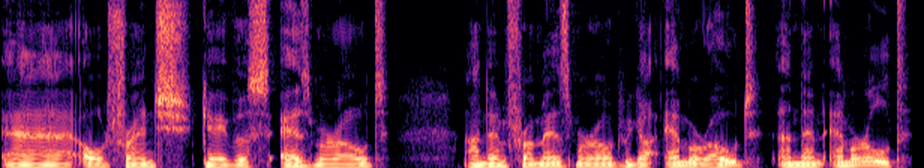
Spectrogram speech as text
uh, Old French gave us esmeraude. And then from Esmeralda, we got Emerald and then Emerald.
